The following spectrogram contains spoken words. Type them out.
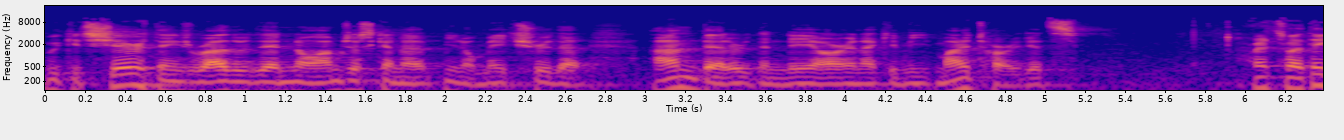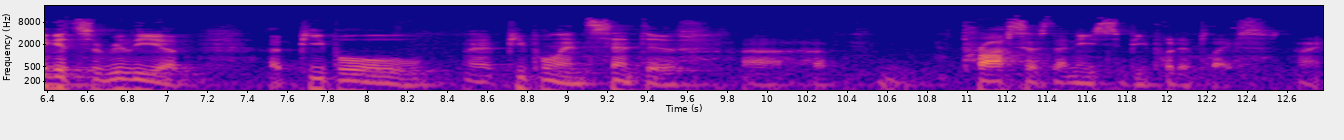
we could share things rather than no, I'm just going to you know make sure that I'm better than they are and I can meet my targets. Right. So I think it's a really a, a people a people incentive uh, process that needs to be put in place. Right.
